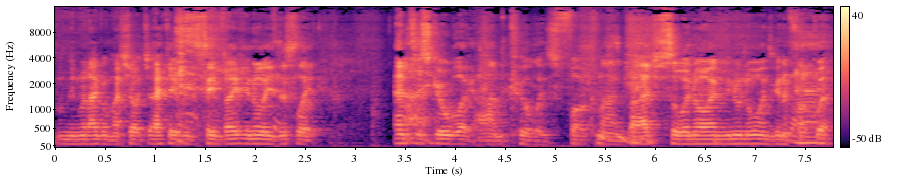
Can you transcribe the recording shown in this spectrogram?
I mean, when I got my short jacket, it was the same thing. You know, you just like into school like I'm cool as fuck, man. Badge so annoying. You know, no one's gonna fuck Aye. with.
